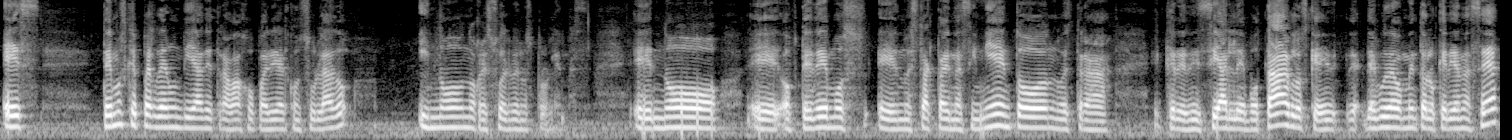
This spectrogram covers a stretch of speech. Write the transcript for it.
es, tenemos que perder un día de trabajo para ir al consulado y no nos resuelven los problemas. Eh, no eh, obtenemos nuestra acta de nacimiento, nuestra credencial de votar, los que de, algún momento lo querían hacer.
